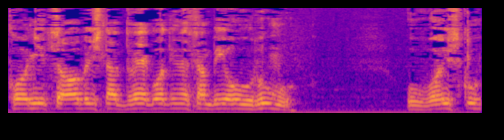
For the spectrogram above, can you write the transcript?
konjica obična dve godine sam bio u Rumu u vojsku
